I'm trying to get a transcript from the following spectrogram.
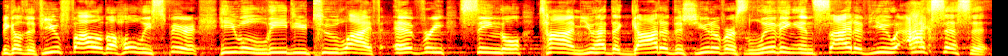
Because if you follow the Holy Spirit, He will lead you to life every single time. You have the God of this universe living inside of you, access it.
